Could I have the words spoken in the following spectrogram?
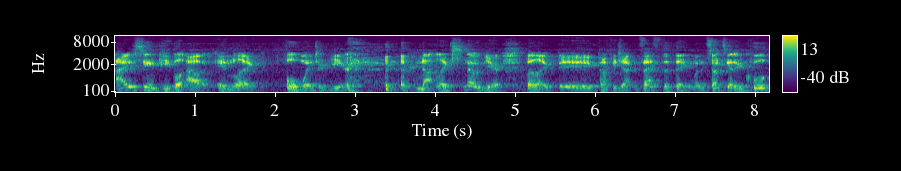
I've seen people out in like full winter gear. Not like snow gear, but like big puffy jackets. That's the thing. When it starts getting cool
